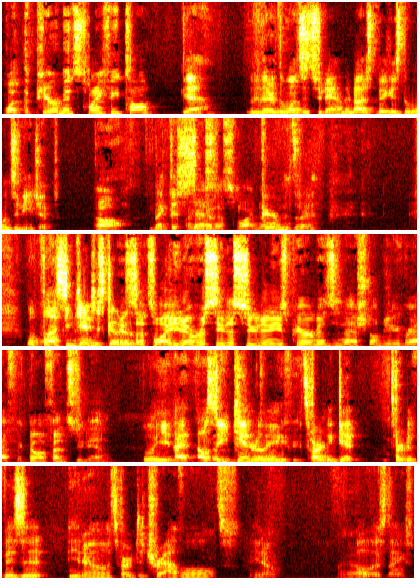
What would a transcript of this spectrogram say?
What, the pyramid's 20 feet tall? Yeah, they're the ones in Sudan. They're not as big as the ones in Egypt. Oh, Like this I set of that's why no pyramids one- that I. Well, plus you can't just go to. that's why you never see the Sudanese pyramids in National Geographic. No offense, Sudan. Well, you, I, also you can't like really. It's hard tall? to get. It's hard to visit. You know, it's hard to travel. It's you know, all those things.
